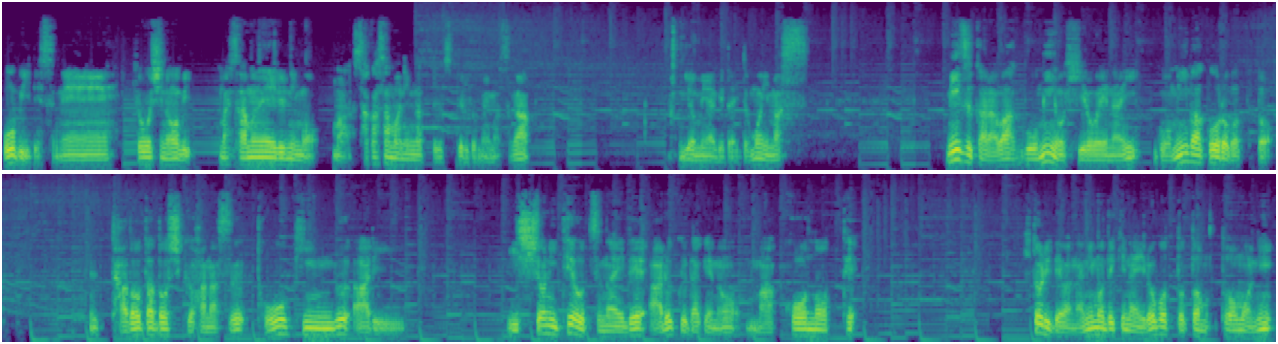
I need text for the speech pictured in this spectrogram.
帯ですね。表紙の帯。まあ、サムネイルにも、まあ、逆さまになって映ってると思いますが、読み上げたいと思います。自らはゴミを拾えないゴミ箱ロボット。たどたどしく話すトーキングアリー。一緒に手をつないで歩くだけのマコの手。一人では何もできないロボットと共に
